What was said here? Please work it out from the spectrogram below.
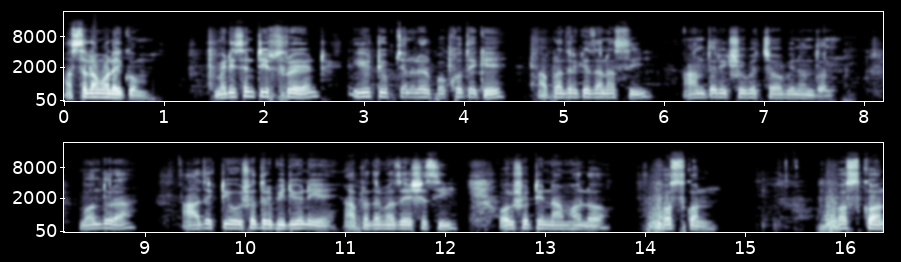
আসসালামু আলাইকুম। মেডিসিন টিপস ফ্রেন্ড ইউটিউব চ্যানেলের পক্ষ থেকে আপনাদেরকে জানাচ্ছি আন্তরিক শুভেচ্ছা অভিনন্দন। বন্ধুরা, আজ একটি ঔষধের ভিডিও নিয়ে আপনাদের মাঝে এসেছি। ঔষধটির নাম হলো ফসকন ফসকন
